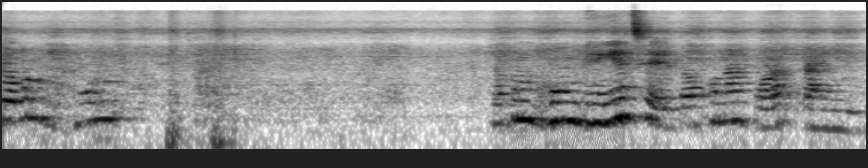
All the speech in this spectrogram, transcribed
যখন ঘুম যখন ঘুম ভেঙেছে, তখন আর পড়ার টাইম নেই।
